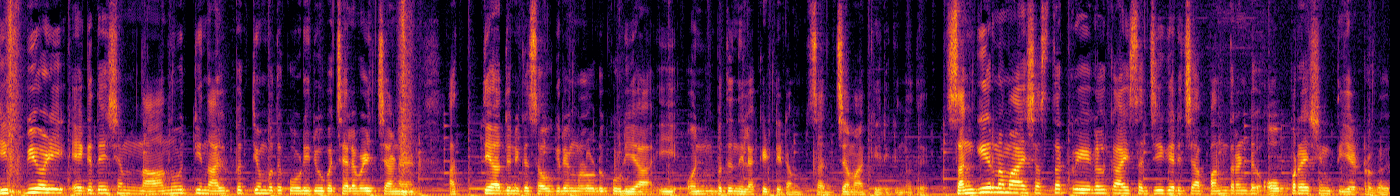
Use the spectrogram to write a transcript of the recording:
കിഫ്ബി വഴി ഏകദേശം നാനൂറ്റി നാൽപ്പത്തി ഒമ്പത് കോടി രൂപ ചെലവഴിച്ചാണ് അത്യാധുനിക സൗകര്യങ്ങളോട് കൂടിയ ഈ ഒൻപത് നില കെട്ടിടം സജ്ജമാക്കിയിരിക്കുന്നത്. സങ്കീർണമായ ശസ്ത്രക്രിയകൾക്കായി സജ്ജീകരിച്ച പന്ത്രണ്ട് ഓപ്പറേഷൻ തിയേറ്ററുകൾ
